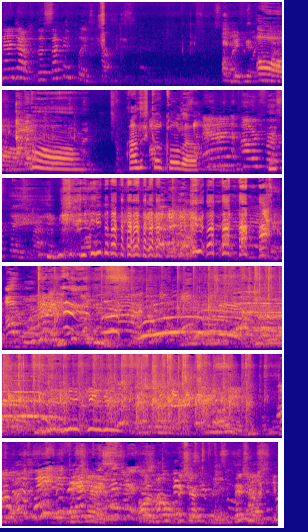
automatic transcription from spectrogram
hand out the second place prize? Oh, oh. oh. I'll just go oh. cool though. And our first place prize. Oh, picture. Picture. Do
